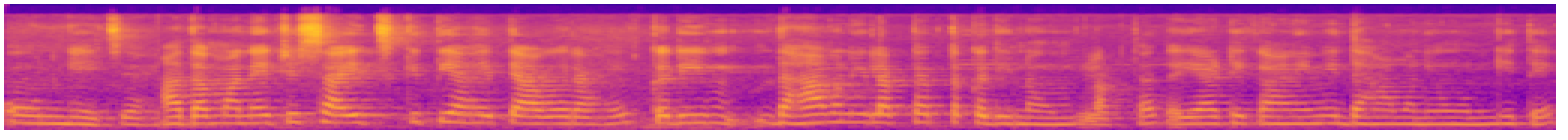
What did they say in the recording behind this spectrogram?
ओन घ्यायचे आहे. आता मण्याची साईज किती आहे त्यावर आहे. कधी दहा मणी लागतात तर कधी नऊ लागतात. या ठिकाणी मी दहा मणी ओन घेते.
